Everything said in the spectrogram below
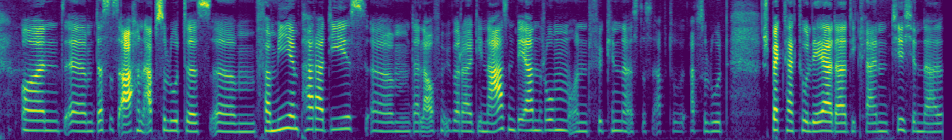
und ähm, das ist auch ein absolutes ähm, Familienparadies. Ähm, da laufen überall die Nasenbären rum und für Kinder ist das absolut spektakulär, da die kleinen Tierchen da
